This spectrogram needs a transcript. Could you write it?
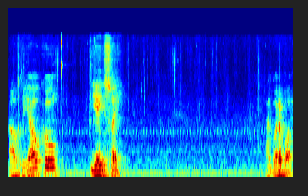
Álcool e álcool. E é isso aí. Agora bora.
